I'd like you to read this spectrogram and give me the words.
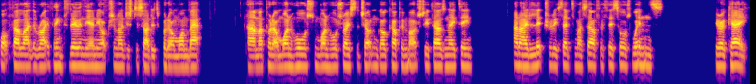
what felt like the right thing to do and the only option I just decided to put it on one bet. Um, I put it on one horse and one horse race, the Cheltenham Gold Cup in March 2018 and I literally said to myself, if this horse wins, you're okay.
